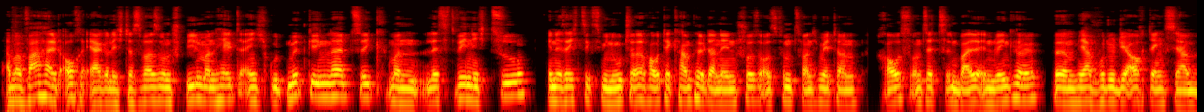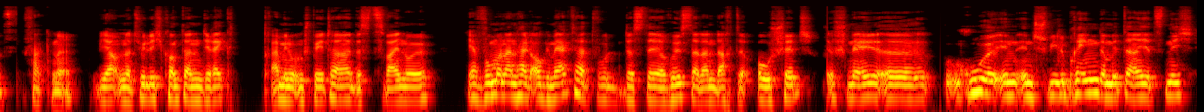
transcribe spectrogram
Aber war halt auch ärgerlich. Das war so ein Spiel, man hält eigentlich gut mit gegen Leipzig, man lässt wenig zu. In der 60. Minute haut der Kampel dann den Schuss aus 25 Metern raus und setzt den Ball in den Winkel. Ähm, ja, wo du dir auch denkst, ja, fuck, ne? Ja, und natürlich kommt dann direkt drei Minuten später das 2-0 ja, wo man dann halt auch gemerkt hat, wo dass der Röster dann dachte, oh shit, schnell äh, Ruhe in, ins Spiel bringen, damit da jetzt nicht,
